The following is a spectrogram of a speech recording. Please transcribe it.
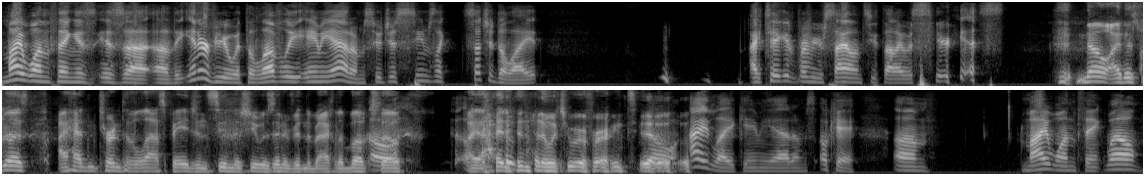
my one thing is is uh, uh, the interview with the lovely Amy Adams, who just seems like such a delight. I take it from your silence you thought I was serious. No, I just realized I hadn't turned to the last page and seen that she was interviewed in the back of the book, so Oh. I, I didn't know what you were referring to. No, I like Amy Adams. Okay. Um my one thing, well,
